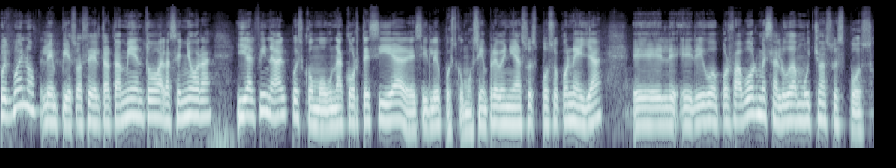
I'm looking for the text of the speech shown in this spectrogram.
pues bueno, le empiezo a hacer el tratamiento a la señora y al final, pues como una cortesía de decirle, pues como siempre venía su esposo con ella, eh, le digo, por favor me saluda mucho a su esposo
